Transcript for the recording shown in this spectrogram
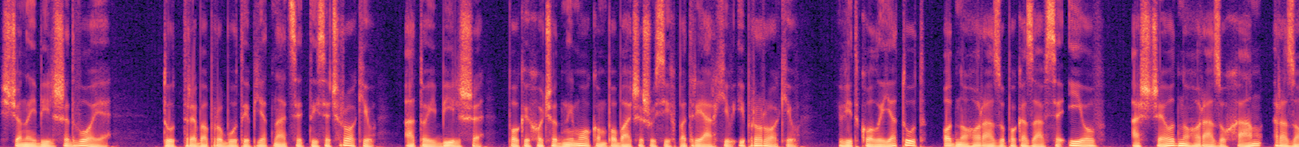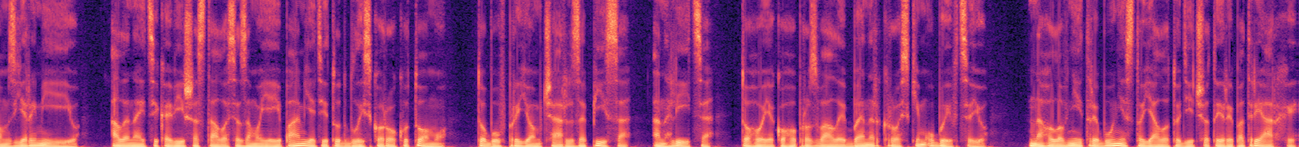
щонайбільше двоє. Тут треба пробути 15 тисяч років, а то й більше, поки хоч одним оком побачиш усіх патріархів і пророків. Відколи я тут, одного разу показався Іов, а ще одного разу хам разом з Єремією. Але найцікавіше сталося за моєї пам'яті тут близько року тому. То був прийом Чарльза Піса, англійця, того, якого прозвали Беннер-Кроським убивцею. На головній трибуні стояло тоді чотири патріархи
